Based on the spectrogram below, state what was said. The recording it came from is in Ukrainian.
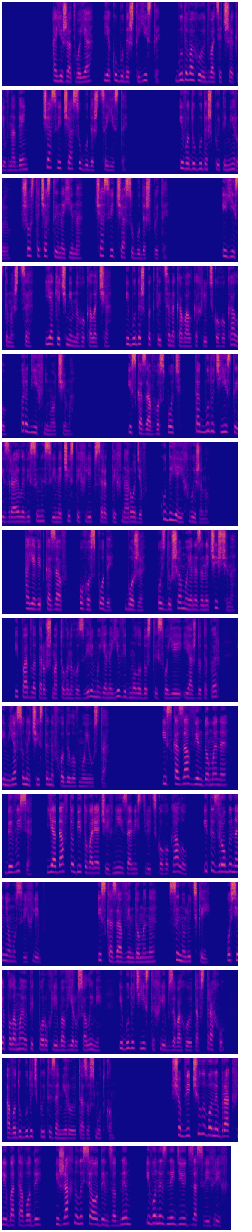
А їжа твоя, яку будеш ти їсти, буде вагою 20 шеклів на день, час від часу будеш це їсти. І воду будеш пити мірою, шоста частина гіна, час від часу будеш пити. І їстимеш це, як ячмінного калача, і будеш пекти це на кавалках людського калу перед їхніми очима. І сказав Господь: так будуть їсти Ізраїлеві сини свій нечистий хліб серед тих народів, куди я їх вижену. А я відказав: О Господи, Боже, ось душа моя не занечищена, і падла та розшматованого звірями я не їв від молодости своєї і аж дотепер, і м'ясо нечисте не входило в мої уста. І сказав він до мене: Дивися, я дав тобі товарячий гній замість людського калу, і ти зроби на ньому свій хліб. І сказав він до мене, сину людський, ось я поламаю підпору хліба в Єрусалимі, і будуть їсти хліб за вагою та в страху, а воду будуть пити за мірою та з осмутком. Щоб відчули вони брак хліба та води, і жахнулися один з одним, і вони знидіють за свій гріх.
